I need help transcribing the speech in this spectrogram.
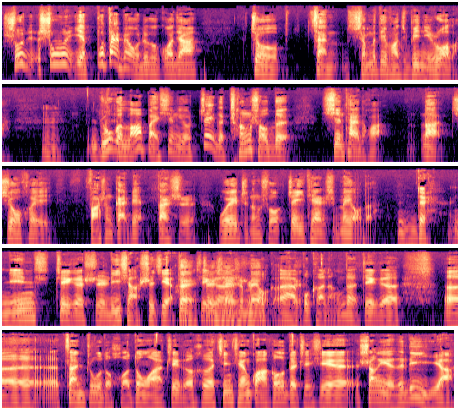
输输也不代表我这个国家就在什么地方就比你弱了。嗯，如果老百姓有这个成熟的心态的话，那就会发生改变。但是我也只能说，这一天是没有的。嗯，对，您这个是理想世界，对，这个是没有的，呃，不可能的。这个呃，赞助的活动啊，这个和金钱挂钩的这些商业的利益啊，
